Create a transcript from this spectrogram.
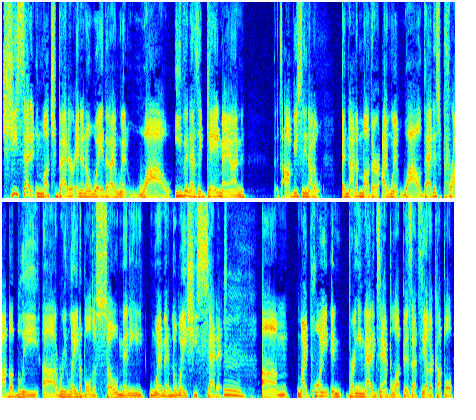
She said it much better and in a way that I went, wow. Even as a gay man, that's obviously not a and not a mother i went wow that is probably uh relatable to so many women the way she said it. Um my point in bringing that example up is that's the other couple.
